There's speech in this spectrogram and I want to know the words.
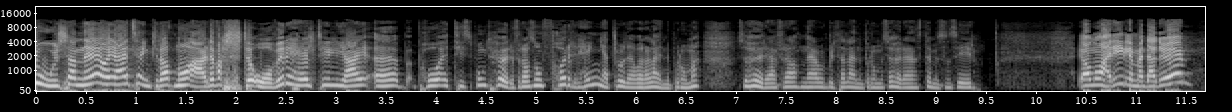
roer seg ned, og jeg tenker at nå er det verste over. Helt til jeg uh, på et tidspunkt hører fra sånn forheng. Jeg trodde jeg var aleine på rommet. Så hører jeg fra, når jeg var blitt alene på rommet, så hører jeg en stemme som sier Ja, nå er det ille med deg, du.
